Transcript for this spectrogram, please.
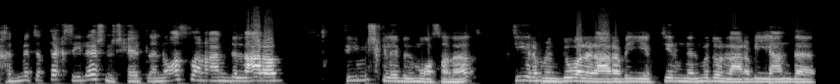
خدمة التاكسي ليش نجحت؟ لأنه أصلا عند العرب في مشكلة بالمواصلات. كثير من الدول العربية كثير من المدن العربية عندها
